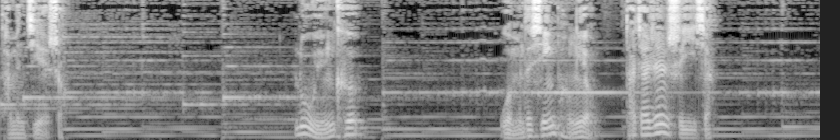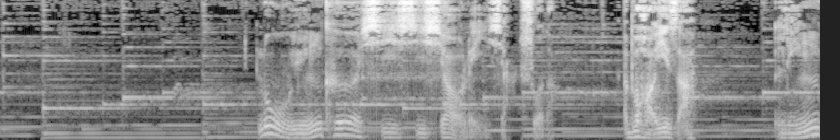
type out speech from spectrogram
他们介绍：陆云科。我们的新朋友，大家认识一下。陆云科嘻嘻笑了一下，说道：“不好意思啊，临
